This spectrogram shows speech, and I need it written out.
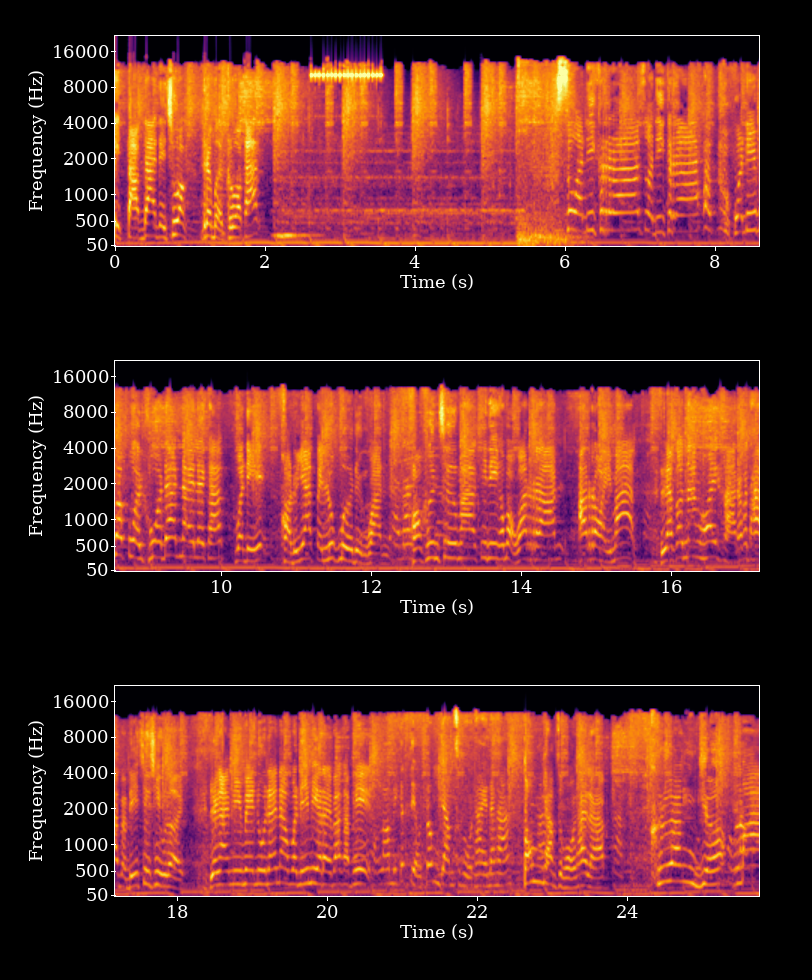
ติดตามได้ในช่วงระเบิดครัวครับ สวัสดีครับ สวัสดีครับ วันนี้มาป่วนครัวด้านในเลยครับ วันนี้ขออนุญาตเป็นลูกมือหนึ่งวัน พอขึ้นชื่อมากที่นี่เขาบอกว่าร้านอร่อยมาก แล้วก็นั่งห้อยขารับประทานแบบนี้ชิวๆเลย ยังไงมีเมนูแนะนำวันนี้มีอะไรบ้างครับพี่ ของเรามีก๋วยเตี๋ยวต้มยำสุโขทัยนะคะ ต้มยำสุโขทัยเหรอครับ เครื่องเยอะมาก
